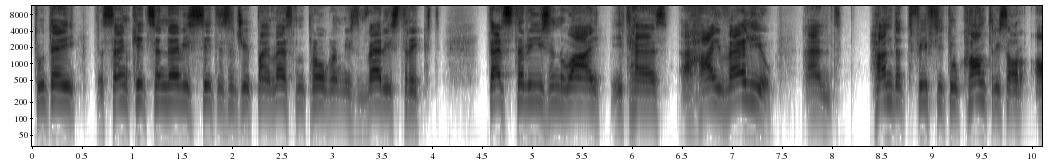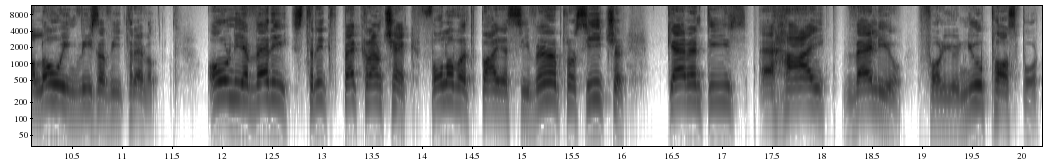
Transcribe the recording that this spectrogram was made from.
Today, the St. Kitts and Nevis Citizenship by Investment Program is very strict. That's the reason why it has a high value and 152 countries are allowing vis-à-vis -vis travel. Only a very strict background check followed by a severe procedure guarantees a high value for your new passport.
